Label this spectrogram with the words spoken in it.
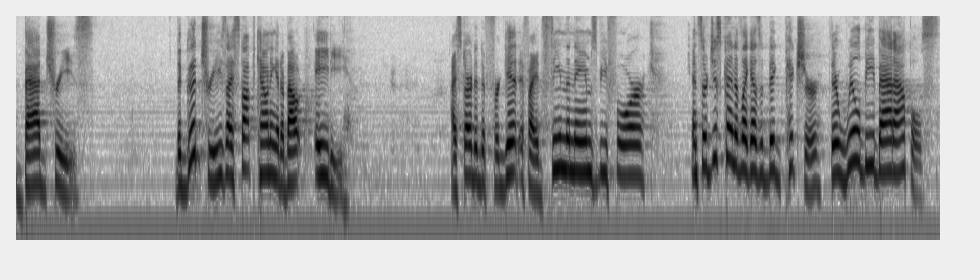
bad trees. The good trees, I stopped counting at about 80. I started to forget if I had seen the names before. And so, just kind of like as a big picture, there will be bad apples,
